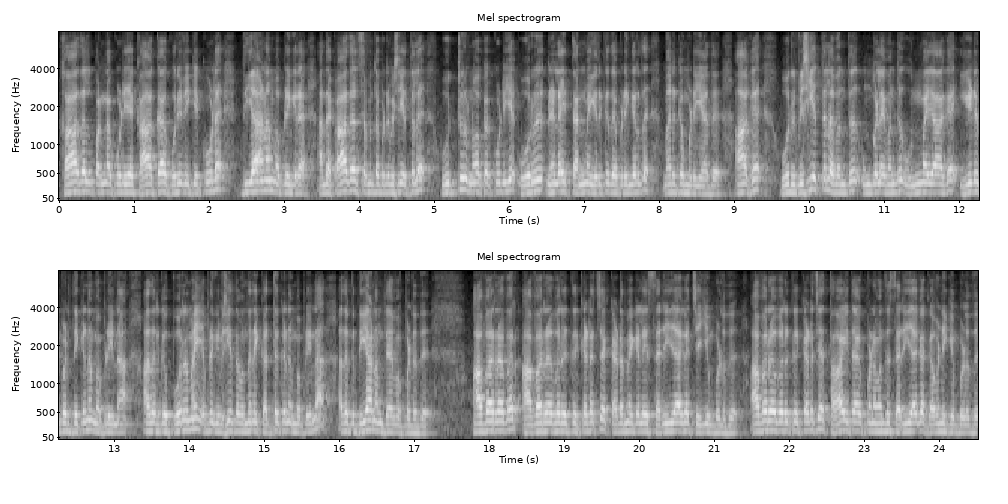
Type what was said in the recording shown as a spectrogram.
காதல் பண்ணக்கூடிய காக்கா குருவிக்கு கூட தியானம் அப்படிங்கிற அந்த காதல் சம்மந்தப்பட்ட விஷயத்தில் உற்று நோக்கக்கூடிய ஒரு நிலைத்தன்மை இருக்குது அப்படிங்கிறத மறுக்க முடியாது. ஆக ஒரு விஷயத்தில் வந்து உங்களை வந்து உண்மையாக ஈடுபடுத்திக்கணும் அப்படின்னா அதற்கு பொறுமை அப்படிங்கிற விஷயத்தை வந்து நீ கற்றுக்கணும் அப்படின்னா அதற்கு தியானம் தேவைப்படுது. அவரவர் அவரவருக்கு கிடைச்ச கடமைகளை சரியாக செய்யும் பொழுது அவரவருக்கு கிடைச்ச தாய் தகப்பனை வந்து சரியாக கவனிக்கும் பொழுது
